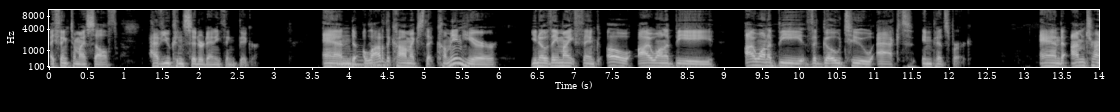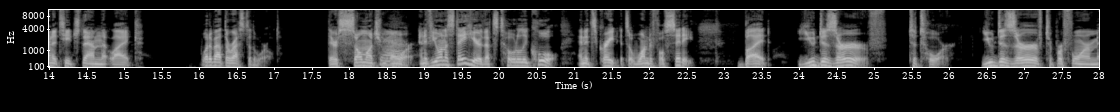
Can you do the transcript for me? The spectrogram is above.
I think to myself, have you considered anything bigger? And mm. a lot of the comics that come in here, you know, they might think, oh, I want to be I want to be the go to act in Pittsburgh. And I'm trying to teach them that, like, what about the rest of the world? There's so much yeah. more. And if you want to stay here, that's totally cool. And it's great. It's a wonderful city. But you deserve to tour. You deserve to perform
